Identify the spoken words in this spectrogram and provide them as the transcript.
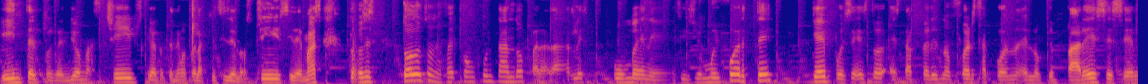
Intel pues vendió más chips, que ahora tenemos la crisis de los chips y demás. Entonces, todo esto se fue conjuntando para darles un beneficio muy fuerte, que pues esto está perdiendo fuerza con lo que parece ser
